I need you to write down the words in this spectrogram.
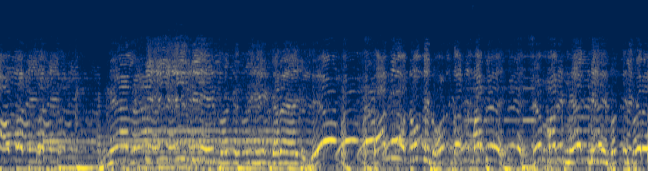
અમારી મેલડીની ભક્તિ કરે જેમ કાનિયો જોગી ધોળકાની માથે જેમ મારી મેલડીની ભક્તિ કરે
